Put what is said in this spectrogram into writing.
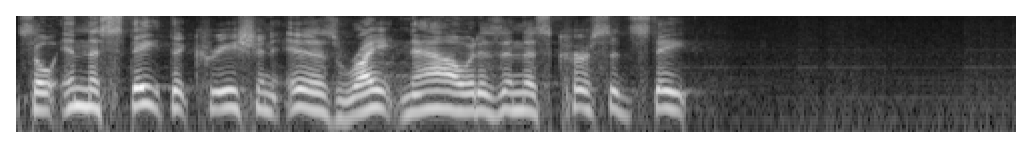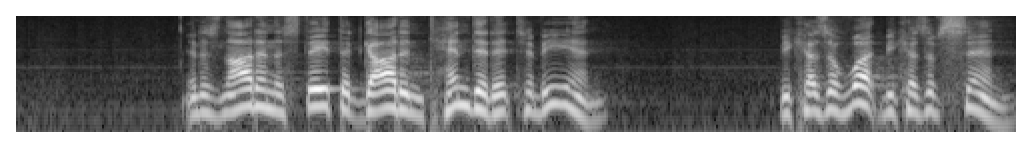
So, in the state that creation is right now, it is in this cursed state. It is not in the state that God intended it to be in. Because of what? Because of sin.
